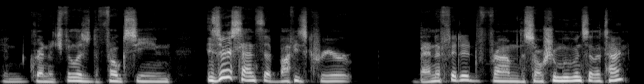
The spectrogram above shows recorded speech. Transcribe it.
in Greenwich Village, the folk scene. Is there a sense that Buffy's career benefited from the social movements at the time?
